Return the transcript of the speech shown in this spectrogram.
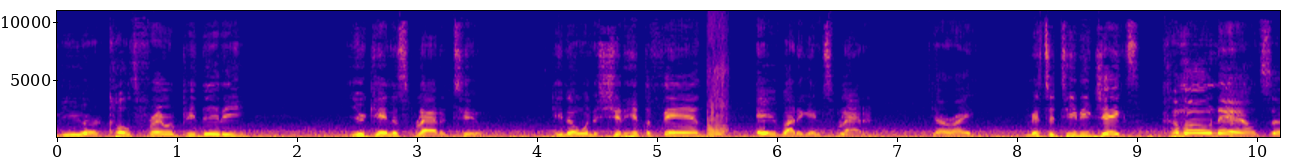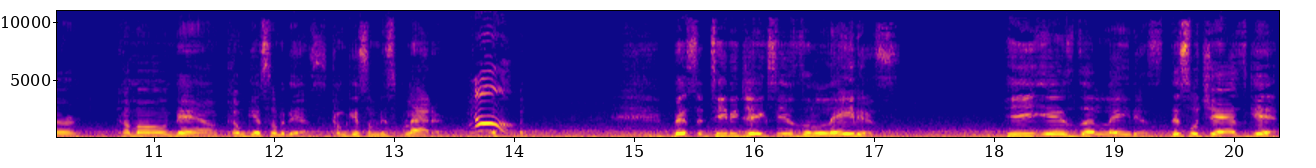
if you are a close friend with P. Diddy, you're getting a splatter too. You know, when the shit hit the fan, everybody getting splattered. All right? Mr. TD Jakes, come on down, sir. Come on down. Come get some of this. Come get some of this splatter. No! Mr. TD Jakes, he is the latest. He is the latest. This is what your ass get.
